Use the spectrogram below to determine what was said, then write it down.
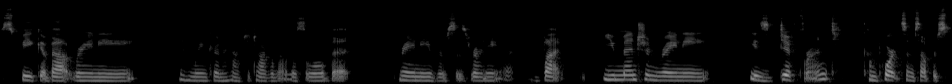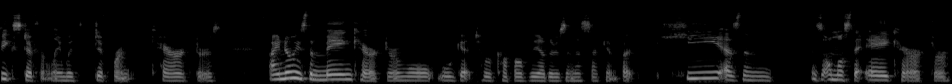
speak about Rainy, and we're going to have to talk about this a little bit Rainy versus Rennie. But you mentioned Rainy is different, comports himself or speaks differently with different characters. I know he's the main character, and we'll we'll get to a couple of the others in a second. But he, as the as almost the A character,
